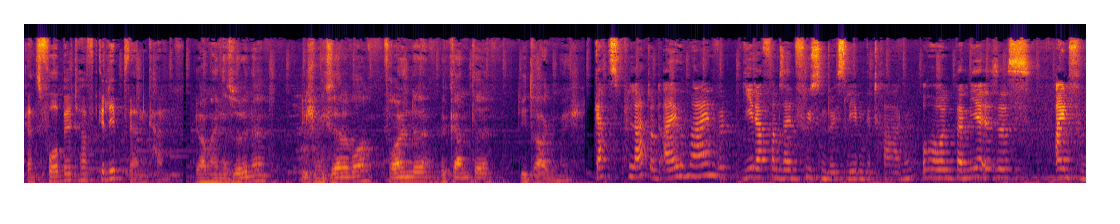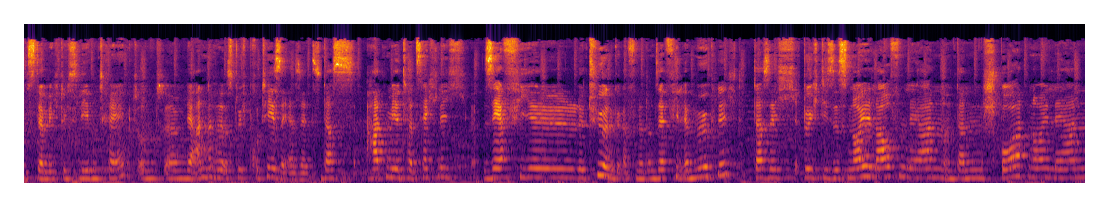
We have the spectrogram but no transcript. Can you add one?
ganz vorbildhaft gelebt werden kann. Ja, meine Söhne, ich mich selber, Freunde, Bekannte, die tragen mich. Ganz platt und allgemein wird jeder von seinen Füßen durchs Leben getragen. Und bei mir ist es ein Fuß, der mich durchs Leben trägt und ähm, der andere ist durch Prothese ersetzt. Das hat mir tatsächlich sehr viele Türen geöffnet und sehr viel ermöglicht, dass ich durch dieses neue Laufen lernen und dann Sport neu lernen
